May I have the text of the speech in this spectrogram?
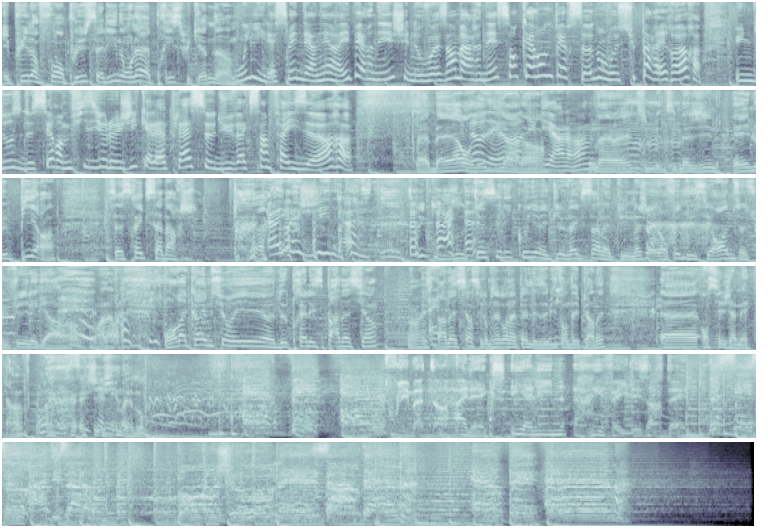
Et puis l'info en plus, Aline, on l'a appris ce week-end. Oui, la semaine dernière à Épernay, chez nos voisins marnais, 140 personnes ont reçu par erreur une dose de sérum physiologique à la place du vaccin Pfizer. Eh ben, on, ben, est on est- bien, on est là. bien, là. Ouais, ouais, t'im- t'imagines. Et le pire, ça serait que ça marche. Ah, imagine Le truc, ils nous ont cassé les couilles avec le vaccin là depuis. machin. Et En fait, du sérum, ça suffit, les gars. hein. Voilà. Bon, on va quand même surveiller euh, de près les Spardaciens. hein. les Spardaciens, c'est comme ça qu'on appelle les habitants d'Épernay. Euh, on sait jamais. Hein. on sait jamais, Évidemment. Tous les matins, Alex et Aline réveillent les Ardennes. De 6h à 10h, bonjour les Ardennes.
